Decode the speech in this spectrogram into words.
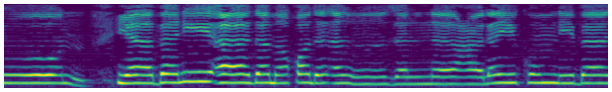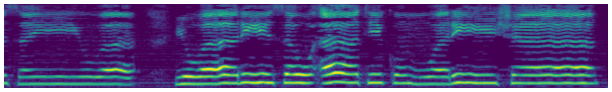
تخرجون يا بني آدم قد أنزلنا عليكم لباسا يواري سوآتكم وريشا.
